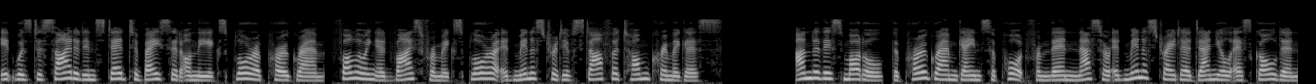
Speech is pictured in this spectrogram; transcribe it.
It was decided instead to base it on the Explorer program, following advice from Explorer administrative staffer Tom Krimigis. Under this model, the program gained support from then NASA Administrator Daniel S. Goldin,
